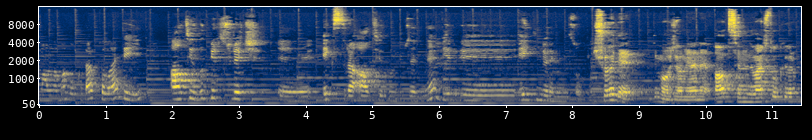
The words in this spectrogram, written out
tamamlamak o kadar kolay değil. 6 yıllık bir süreç e, ekstra 6 yılın üzerine bir e, eğitim dönemimiz oluyor. şöyle değil mi hocam yani 6 sene üniversite okuyorum.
